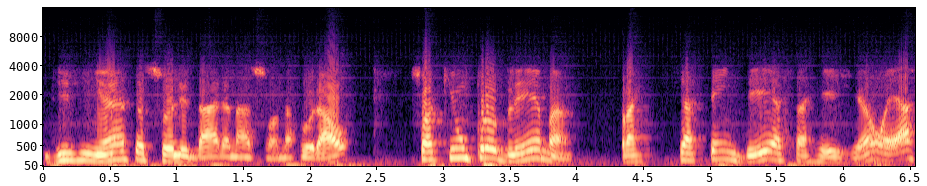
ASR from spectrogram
vizinhança solidária na zona rural. Só que um problema para se atender essa região é a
